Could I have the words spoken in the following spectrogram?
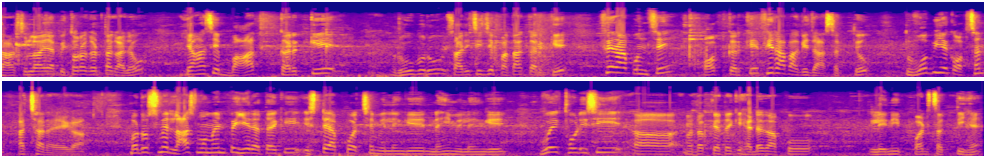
धारचूला या पिथौरागढ़ तक आ जाओ। यहाँ से बात करके रूबरू सारी चीज़ें पता करके फिर आप उनसे ऑप्ट करके फिर आप आगे जा सकते हो। तो वो भी एक ऑप्शन अच्छा रहेगा। बट उसमें लास्ट मोमेंट पे ये रहता है कि स्टे आपको अच्छे मिलेंगे नहीं मिलेंगे। वो एक थोड़ी सी आ, मतलब कहते हैं कि हेडक आपको लेनी पड़ सकती है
